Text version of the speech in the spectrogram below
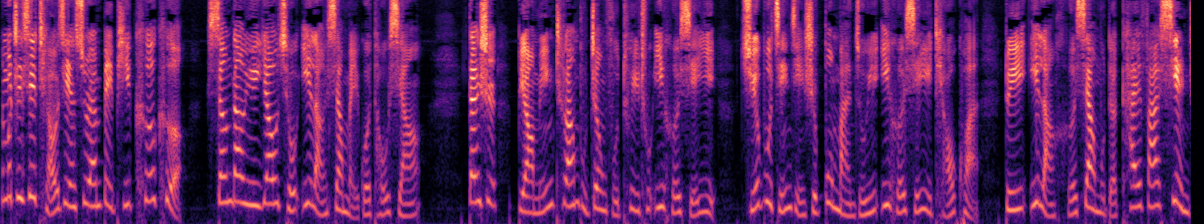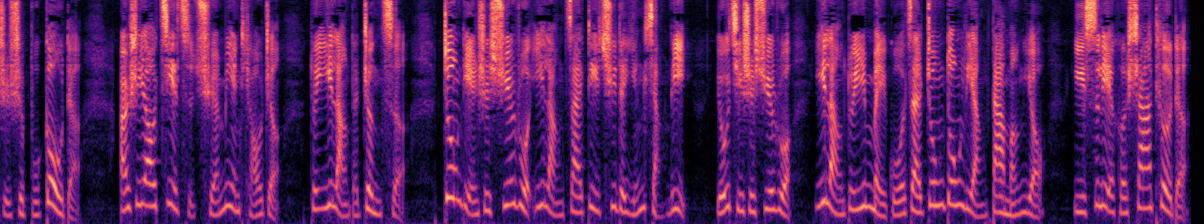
那么这些条件虽然被批苛刻，相当于要求伊朗向美国投降，但是表明特朗普政府退出伊核协议，绝不仅仅是不满足于伊核协议条款对于伊朗核项目的开发限制是不够的，而是要借此全面调整对伊朗的政策，重点是削弱伊朗在地区的影响力，尤其是削弱伊朗对于美国在中东两大盟友以色列和沙特的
